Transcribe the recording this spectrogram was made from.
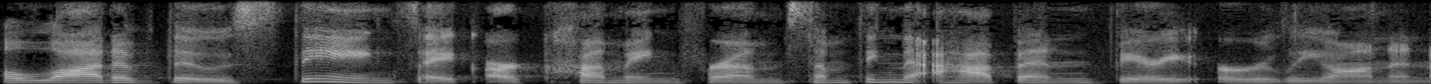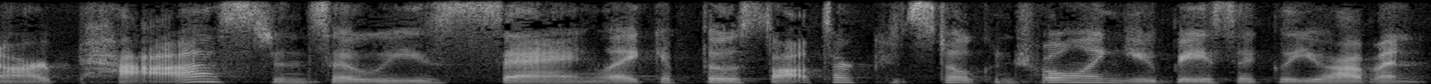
a lot of those things like are coming from something that happened very early on in our past and so he's saying like if those thoughts are still controlling you basically you haven't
